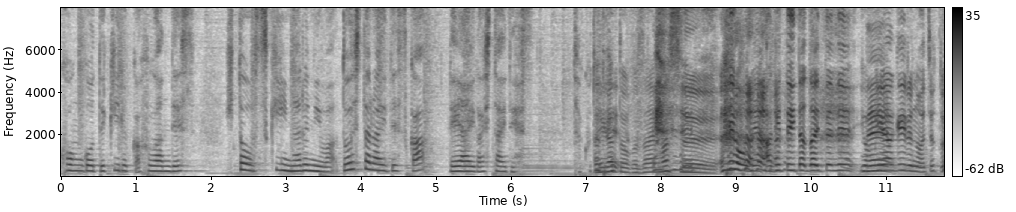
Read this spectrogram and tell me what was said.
今後できるか不安です。人を好きになるにはどうしたらいいですか？恋愛がしたいです。ということで。ありがとうございます。手をね上げていただいてね読み上げるのはちょっと、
